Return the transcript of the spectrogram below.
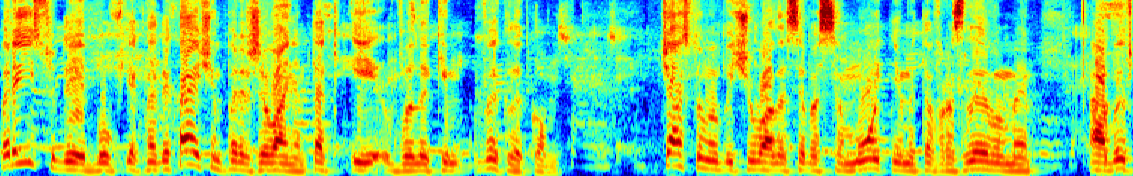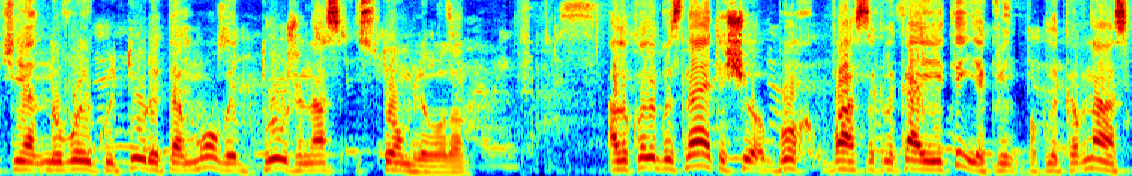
Переїзд сюди був як надихаючим переживанням, так і великим викликом. Часто ми відчували себе самотніми та вразливими, а вивчення нової культури та мови дуже нас стомлювало. Але коли ви знаєте, що Бог вас закликає йти, як він покликав нас,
